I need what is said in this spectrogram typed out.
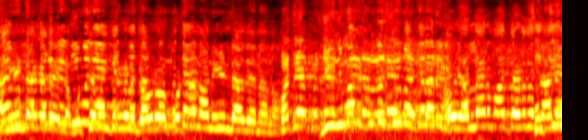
ನಾನು ಹಿಂಡಾಗದೇ ಇಲ್ಲ. ಮುಖ್ಯಮಂತ್ರಿಗಳು ಗೌರವ ಕೊಟ್ಟು ನಾನು ಹಿಂಡಾದೆ ನಾನು. ಅವ್ರು ಎಲ್ಲರೂ ಮಾತಾಡಿದ್ರೆ ನಾನೇ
